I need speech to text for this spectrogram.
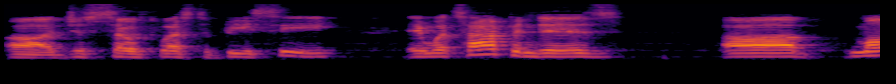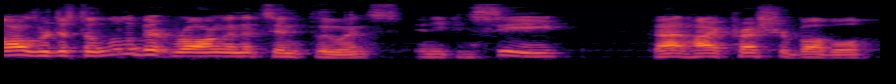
uh, just southwest of BC. And what's happened is models were just a little bit wrong in its influence. And you can see that high pressure bubble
